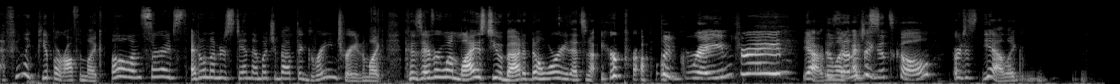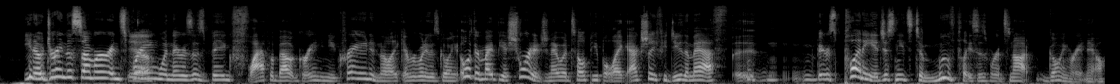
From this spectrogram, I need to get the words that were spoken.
I feel like people are often like, "Oh, I'm sorry, I, just, I don't understand that much about the grain trade." I'm like, "Because everyone lies to you about it. Don't worry, that's not your problem. the grain trade? Yeah, they're Is like, that "I a thing it's called? or just yeah, like you know, during the summer and spring Yeah. when there was this big flap about grain in Ukraine, and like everybody was going, "Oh, there might be a shortage," and I would tell people like, "Actually, if you do the math, uh, there's plenty. It just needs to move places where it's not going right now."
